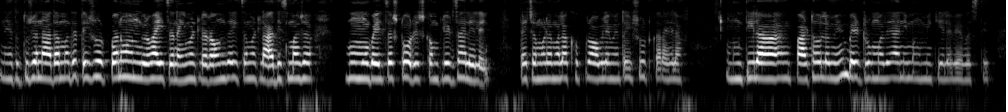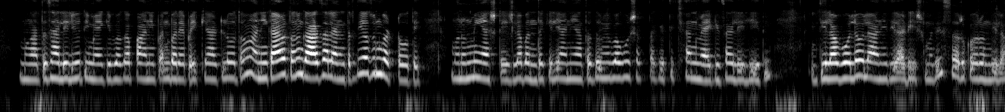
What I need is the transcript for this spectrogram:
नाही तर तुझ्या नादामध्ये ते शूट पण होऊन व्हायचं नाही म्हटलं. राहून जायचं म्हटलं. आधीच माझ्या मोबाईलचं स्टोरेज कंप्लीट झालेलं आहे. त्याच्यामुळे मला खूप प्रॉब्लेम येतो शूट करायला. मग तिला पाठवलं मी बेडरूममध्ये आणि मग मी केलं व्यवस्थित. मग आता झालेली होती मॅगी. बघा पाणी पण बऱ्यापैकी आटलं होतं आणि काय होतं ना गार झाल्यानंतर ती अजून घट्ट होते. म्हणून मी या स्टेजला बंद केली आणि आता तुम्ही बघू शकता किती छान मॅगी झालेली आहे ती. तिला बोलवलं आणि तिला डिशमध्ये सर्व करून दिलं.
